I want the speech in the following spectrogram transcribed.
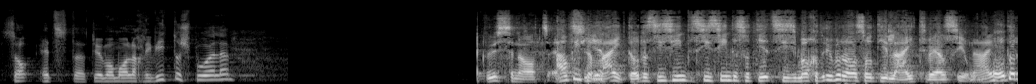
So, jetzt äh, tun wir mal ein bisschen weiterspulen. Gewissen Art Auch wieder Leid, oder? Sie sind, sie sind so die, sie machen überall so die Leitversion, oder?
